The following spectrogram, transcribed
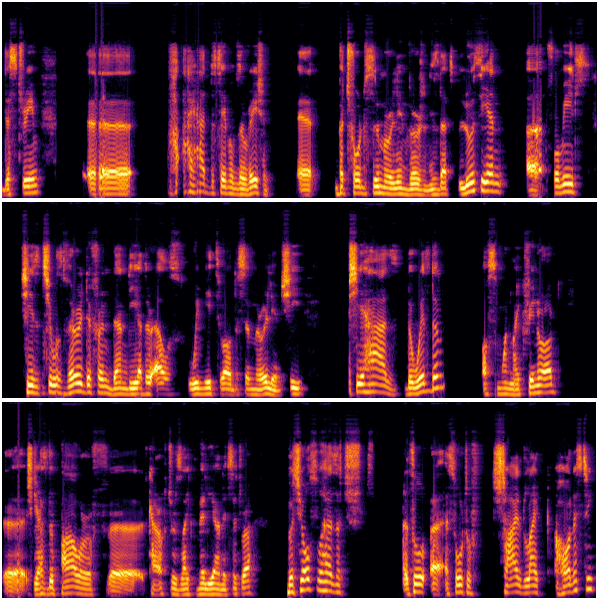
the stream, uh, I had the same observation. Uh, but for the Silmarillion version, is that Luthien, uh, for me, it's, she's she was very different than the other elves we meet throughout the Silmarillion. She she has the wisdom of someone like Finrod. Uh, she has the power of uh, characters like Melian, etc. But she also has a, a, a sort of childlike honesty.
